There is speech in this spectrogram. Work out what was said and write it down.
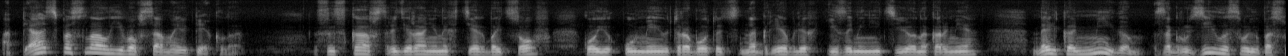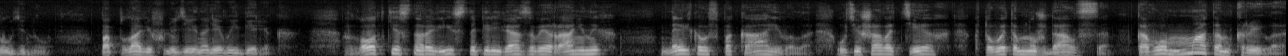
опять послал его в самое пекло. Сыскав среди раненых тех бойцов, кои умеют работать на греблях и заменить ее на корме, Нелька мигом загрузила свою посудину, поплавив людей на левый берег. В лодке сноровисто перевязывая раненых, Нелька успокаивала, утешала тех, кто в этом нуждался, кого матом крыло.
